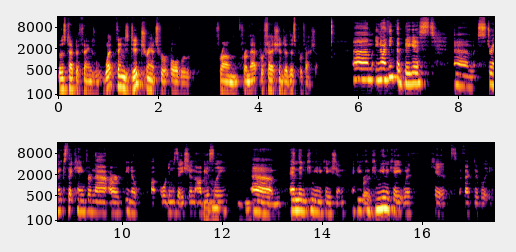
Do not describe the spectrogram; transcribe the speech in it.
those type of things, what things did transfer over from from that profession to this profession? Um, you know, I think the biggest um, strengths that came from that are, you know, organization, obviously, Um, and then communication. If you can communicate with kids effectively,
